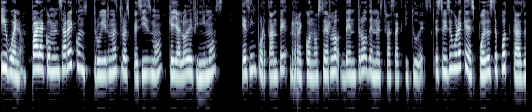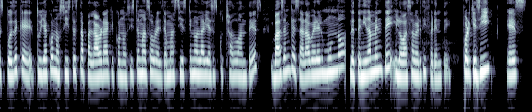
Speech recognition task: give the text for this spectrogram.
Y bueno, para comenzar a construir nuestro especismo, que ya lo definimos, es importante reconocerlo dentro de nuestras actitudes. Estoy segura que después de este podcast, después de que tú ya conociste esta palabra, que conociste más sobre el tema, si es que no la habías escuchado antes, vas a empezar a ver el mundo detenidamente y lo vas a ver diferente. Porque sí, es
